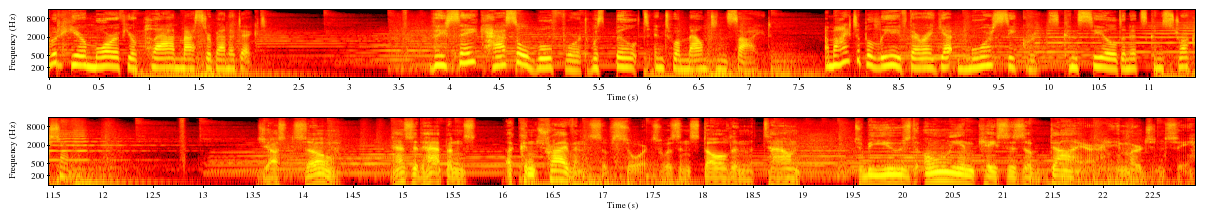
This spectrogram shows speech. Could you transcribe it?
would hear more of your plan, Master Benedict. They say Castle Wolffort was built into a mountainside. Am I to believe there are yet more secrets concealed in its construction? Just so. As it happens, a contrivance of sorts was installed in the town to be used only in cases of dire emergency.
